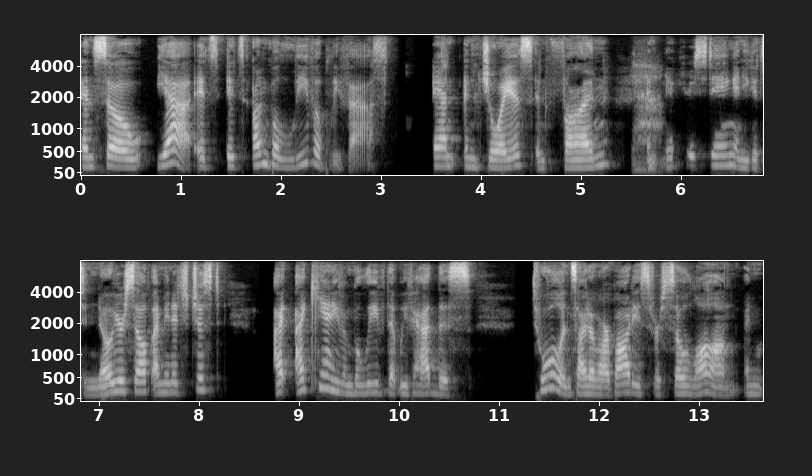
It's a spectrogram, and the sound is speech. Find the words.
and so, yeah, it's it's unbelievably fast and and joyous and fun yeah. and interesting, and you get to know yourself. I mean, it's just I I can't even believe that we've had this tool inside of our bodies for so long and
